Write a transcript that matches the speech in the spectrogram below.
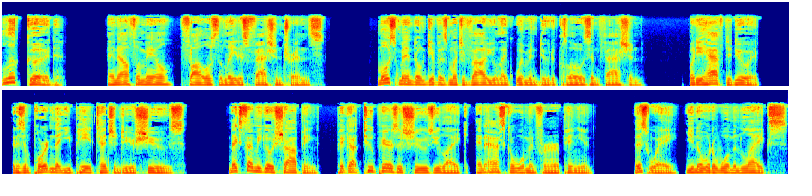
Look good. An alpha male follows the latest fashion trends. Most men don't give as much value like women do to clothes and fashion, but you have to do it. It is important that you pay attention to your shoes. Next time you go shopping, pick out two pairs of shoes you like and ask a woman for her opinion. This way, you know what a woman likes,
